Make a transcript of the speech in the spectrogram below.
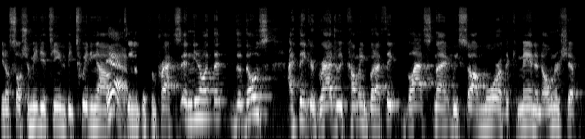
you know social media team to be tweeting out yeah. examples from practice. And you know what? The, the, those i think are gradually coming but i think last night we saw more of the command and ownership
